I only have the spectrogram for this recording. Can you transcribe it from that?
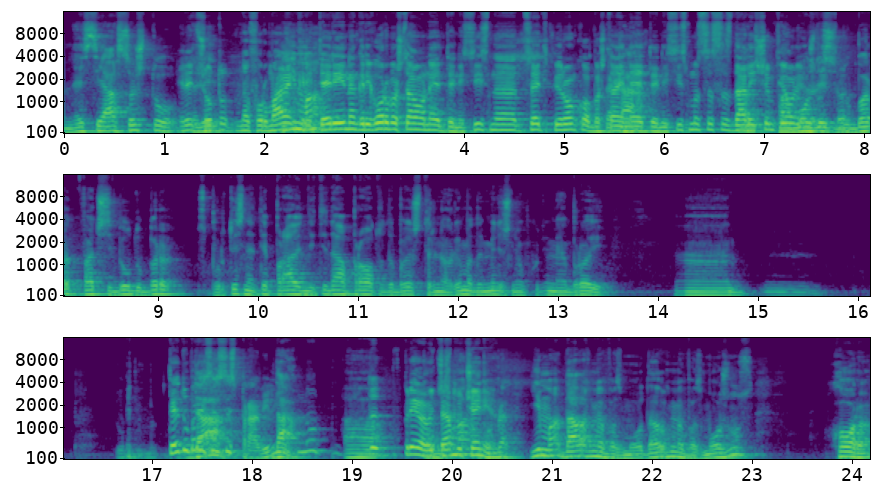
не сега също. Е, нали, защото на формален има... критерий на Григор баща не е тенисист, на Цвети Пиронко баща така, не е тенисист, ма са създали шампиони. Това може да нали, си добър, това, че си бил добър спортист, не те прави, не ти дава правото да бъдеш треньор. Има да минеш необходимия брой. А... Те добре да, са се справили, да. но да приемаме, че изключение. Има, дадахме възможност, дадохме възможност хора,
